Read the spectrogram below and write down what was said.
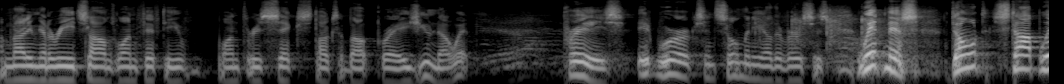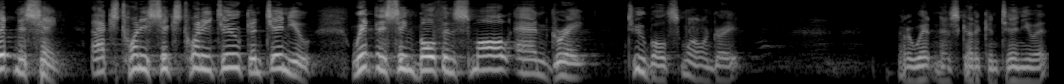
I'm not even going to read Psalms 151 through 6, talks about praise. You know it. Praise. It works in so many other verses. Witness. Don't stop witnessing. Acts 26 22, continue. Witnessing both in small and great. To both small and great. Got to witness, got to continue it.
